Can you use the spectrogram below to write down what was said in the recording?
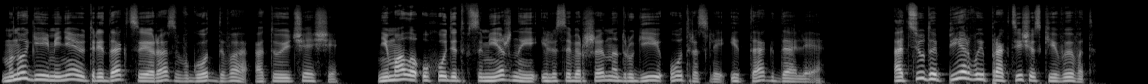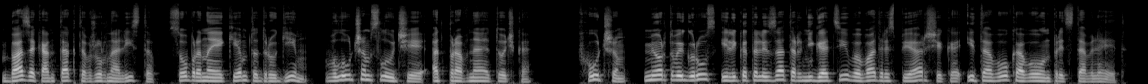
Многие меняют редакции раз в год-два, а то и чаще. Немало уходят в смежные или совершенно другие отрасли и так далее. Отсюда первый практический вывод. База контактов журналистов, собранная кем-то другим, в лучшем случае отправная точка. В худшем — мертвый груз или катализатор негатива в адрес пиарщика и того, кого он представляет.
